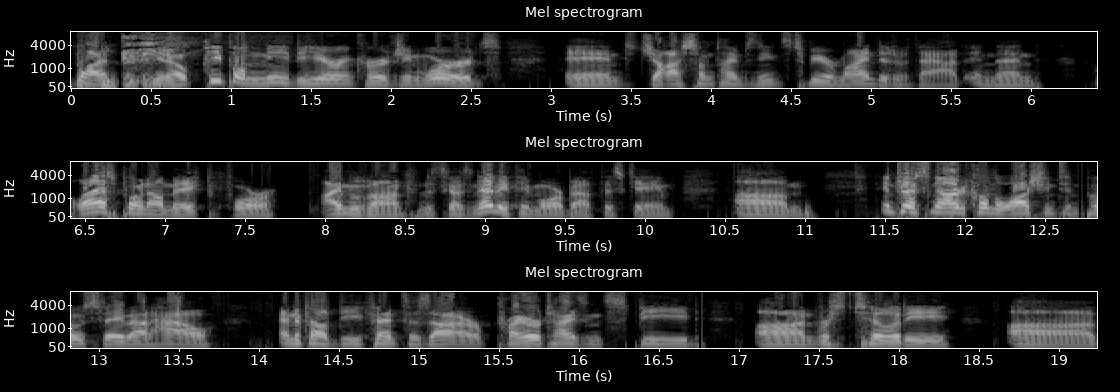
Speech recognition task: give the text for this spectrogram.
but you know, people need to hear encouraging words, and Josh sometimes needs to be reminded of that. And then the last point I'll make before I move on from discussing anything more about this game. Um, interesting article in the Washington Post today about how NFL defenses are prioritizing speed and versatility, uh,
